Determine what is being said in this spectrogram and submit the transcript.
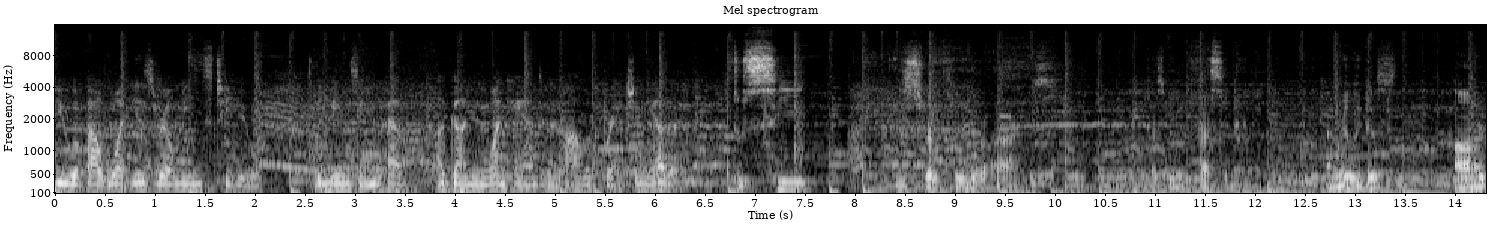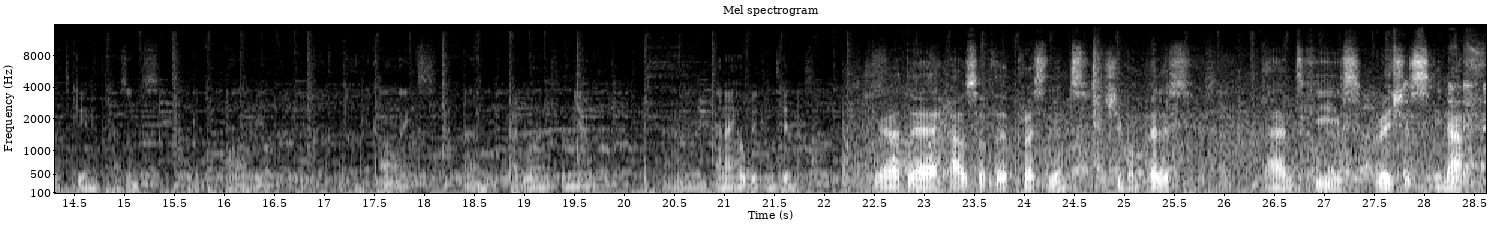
you about what Israel means to you. It means that you have a gun in one hand and an olive branch in the other. To see Israel through your eyes has been fascinating. I'm really just honored to be in the presence of all of you, of my colleagues. Um, I've learned from you, um, and I hope it continues. We are at the house of the president, Shimon Peres, and he is gracious enough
